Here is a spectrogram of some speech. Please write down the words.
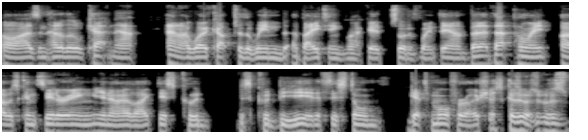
eyes and had a little cat nap. And I woke up to the wind abating, like it sort of went down. But at that point, I was considering, you know, like this could this could be it if this storm gets more ferocious because it was it was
